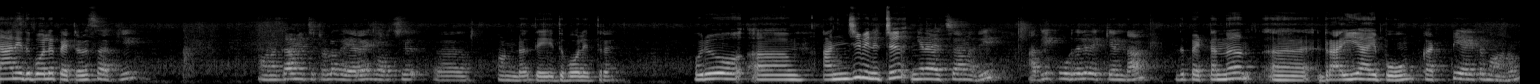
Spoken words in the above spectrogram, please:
ഞാൻ ഇതുപോലെ പെറ്റൽസ് ആക്കി ഉണക്കാൻ വെച്ചിട്ടുള്ള വേറെയും കുറച്ച് ഉണ്ട്. ഇതുപോലെ ഇത്ര. ഒരു അഞ്ച് മിനിറ്റ് ഇങ്ങനെ വെച്ചാൽ മതി. അതിൽ കൂടുതൽ വെക്കണ്ട. ഇത് പെട്ടെന്ന് ഡ്രൈ ആയി പോവും കട്ടിയായിട്ട് മാറും.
